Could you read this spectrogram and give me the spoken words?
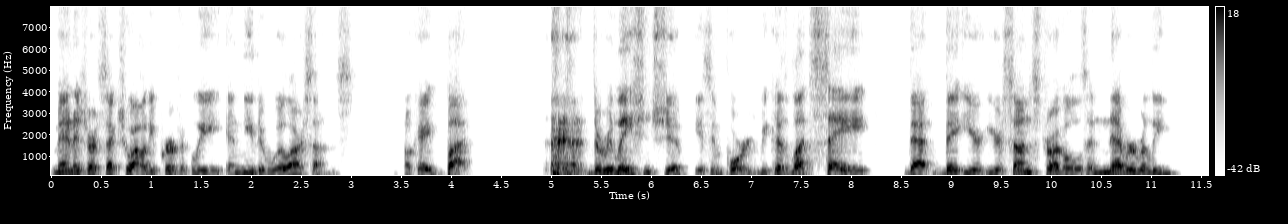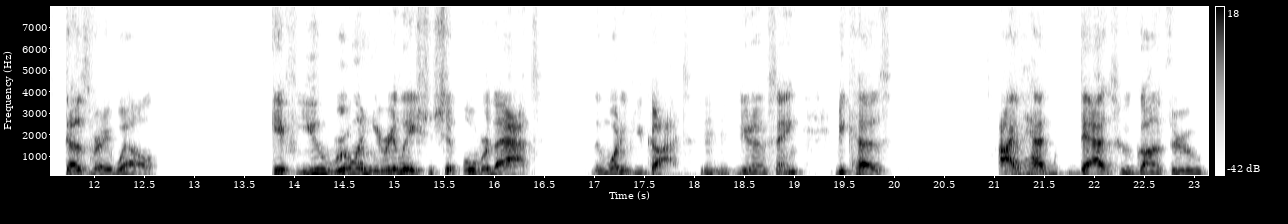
manage our sexuality perfectly, and neither will our sons. Okay, but the relationship is important because let's say that they, your your son struggles and never really does very well. If you ruin your relationship over that, then what have you got? Mhm. You know what I'm saying? Because I've had dads who've gone through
